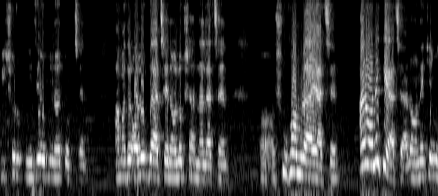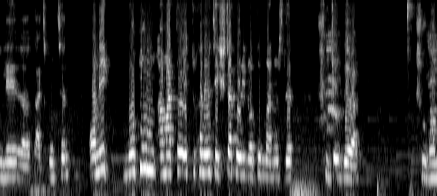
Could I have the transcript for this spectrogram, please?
বিশ্বরূপ নিজে অভিনয় করছেন। আমাদের অলোক দা আছেন অলোক সান্যাল আছেন শুভম রায় আছে। আর অনেকে আছে আর অনেকে মিলে কাজ করছেন। অনেক নতুন, আমার তো একটুখানি চেষ্টা করি নতুন মানুষদের সুযোগ দেওয়ার। শুভম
